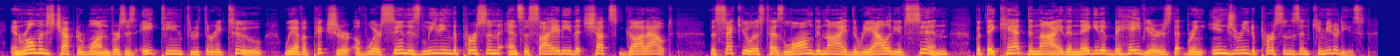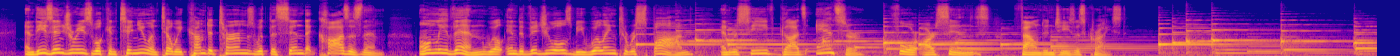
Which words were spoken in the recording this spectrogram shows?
In Romans chapter 1, verses 18 through 32, we have a picture of where sin is leading the person and society that shuts God out. The secularist has long denied the reality of sin, but they can't deny the negative behaviors that bring injury to persons and communities. And these injuries will continue until we come to terms with the sin that causes them. Only then will individuals be willing to respond and receive God's answer for our sins found in Jesus Christ.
